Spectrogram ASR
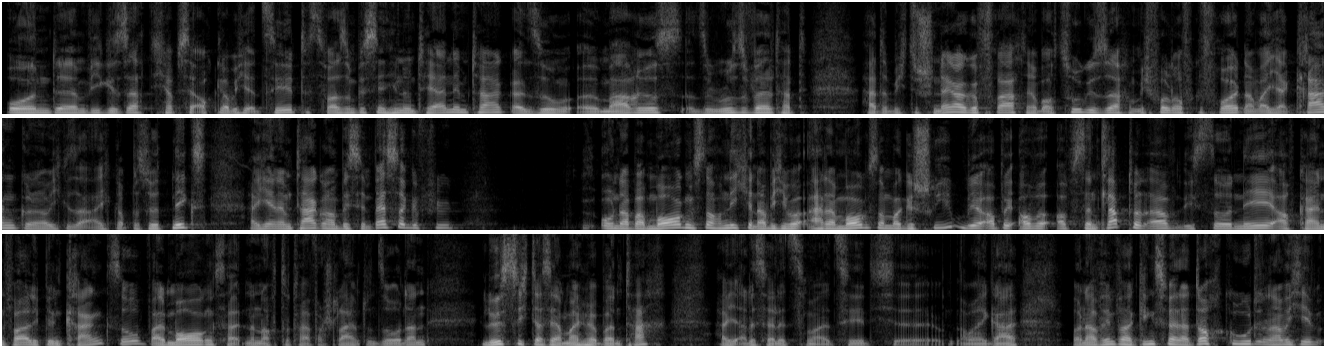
und ähm, wie gesagt, ich habe es ja auch, glaube ich, erzählt, es war so ein bisschen hin und her an dem Tag. Also äh, Marius, also Roosevelt hat, hatte mich das schon länger gefragt, ich habe auch zugesagt, hab mich voll drauf gefreut, dann war ich ja krank und dann habe ich gesagt, ah, ich glaube, das wird nix. Habe ich an dem Tag noch ein bisschen besser gefühlt und aber morgens noch nicht. Und hab ich, hat er morgens noch mal geschrieben, ob ob es denn klappt heute Abend. Ich so, nee, auf keinen Fall, ich bin krank so, weil morgens halt ne, noch total verschleimt und so. Und dann löst sich das ja manchmal über den Tag. Habe ich alles ja letztes Mal erzählt, ich, äh, aber egal. Und auf jeden Fall ging es mir dann doch gut und dann habe ich ihm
